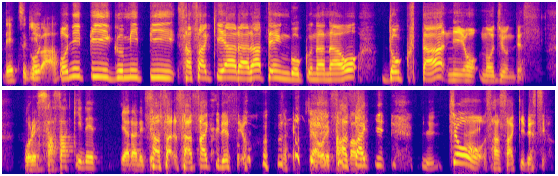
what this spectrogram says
で次は？お鬼ピーグミピー佐々木あらら天国七尾ドクターニオの順です。俺佐々木でやられてる。佐々木ですよ。じゃあ俺3佐々木。超はい佐々木ですよ、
